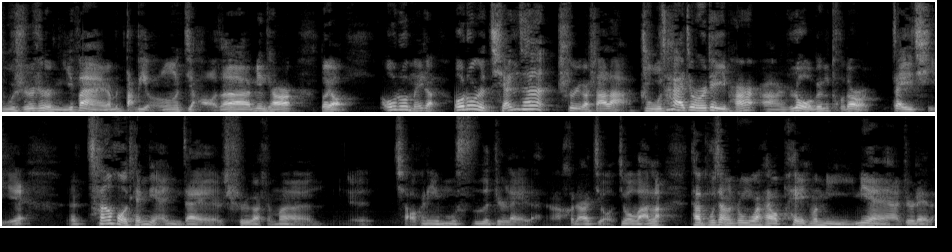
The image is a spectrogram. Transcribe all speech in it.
主食是米饭，什么大饼、饺子、面条都有。欧洲没这，欧洲是前餐吃一个沙拉，主菜就是这一盘啊，肉跟土豆在一起。餐后甜点你再吃个什么呃巧克力慕斯之类的，啊，喝点酒就完了。它不像中国还要配什么米面啊之类的，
